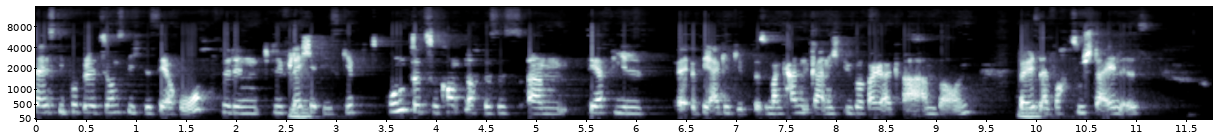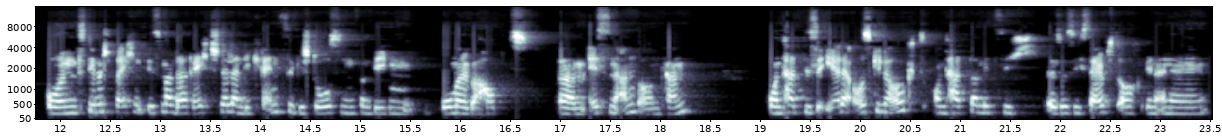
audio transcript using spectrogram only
da ist die Populationsdichte sehr hoch für, den, für die Fläche, mhm. die es gibt. Und dazu kommt noch, dass es ähm, sehr viel Berge gibt. Also man kann gar nicht überall Agrar anbauen, weil mhm. es einfach zu steil ist. Und dementsprechend ist man da recht schnell an die Grenze gestoßen, von wegen, wo man überhaupt ähm, Essen anbauen kann und hat diese Erde ausgelaugt und hat damit sich, also sich selbst auch in eine,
